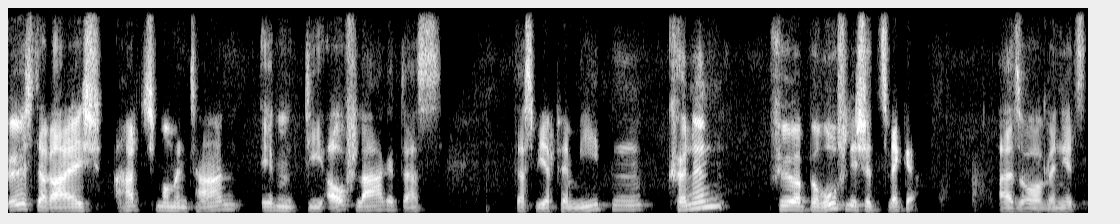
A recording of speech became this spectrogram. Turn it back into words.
Österreich hat momentan eben die Auflage, dass, dass wir vermieten können für berufliche Zwecke. Also okay. wenn jetzt,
